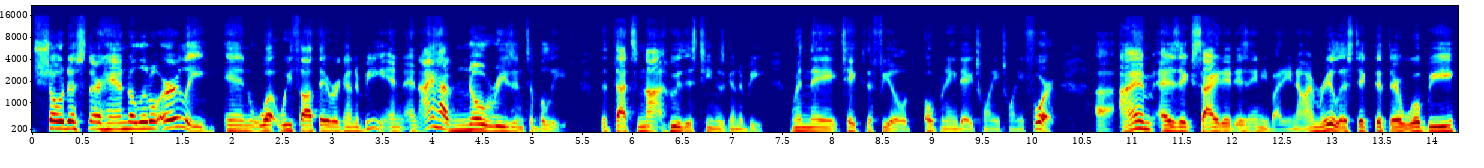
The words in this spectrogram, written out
showed us their hand a little early in what we thought they were going to be. And, and I have no reason to believe that that's not who this team is going to be when they take the field opening day 2024. Uh, I'm as excited as anybody. Now I'm realistic that there will be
